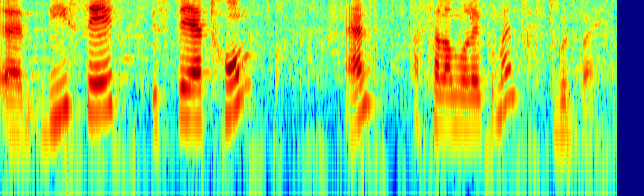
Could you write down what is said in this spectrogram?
and be safe stay at home. And assalamu alaikum and goodbye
